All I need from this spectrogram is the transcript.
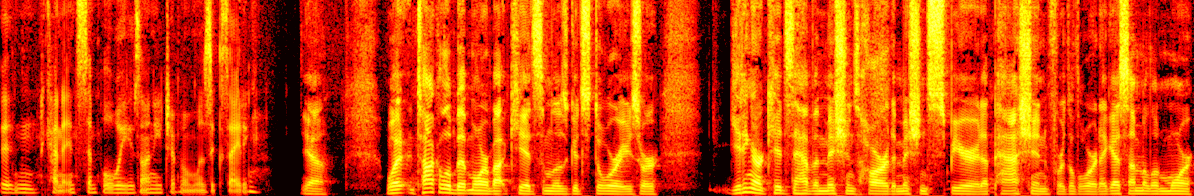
and kind of in simple ways on each of them was exciting. Yeah. What talk a little bit more about kids, some of those good stories or getting our kids to have a missions heart, a mission spirit, a passion for the Lord. I guess I'm a little more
